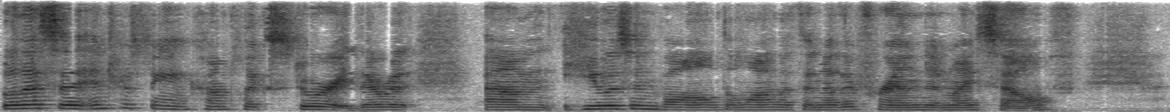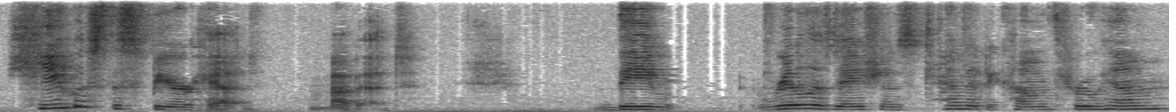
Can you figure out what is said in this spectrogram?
Well, that's an interesting and complex story. There was, um, he was involved along with another friend and myself. He was the spearhead of it. The realizations tended to come through him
